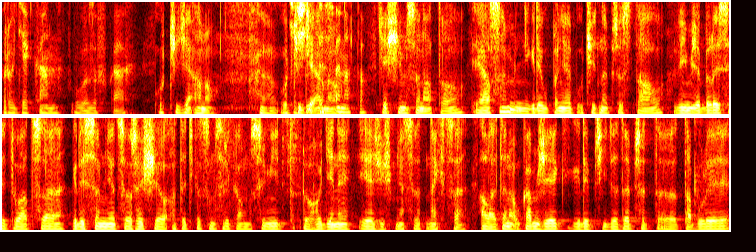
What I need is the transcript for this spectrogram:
pro děkan v úvozovkách. Určitě ano. Určitě Těšíte ano. se na to? Těším se na to. Já jsem nikdy úplně učit nepřestal. Vím, že byly situace, kdy jsem něco řešil a teďka jsem si říkal, musím jít do hodiny, ježíš mě se nechce. Ale ten okamžik, kdy přijdete před eh, tabuli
